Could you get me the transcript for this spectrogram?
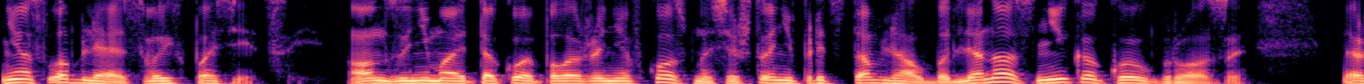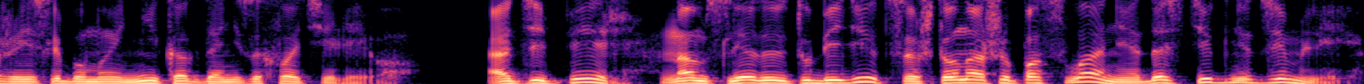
не ослабляя своих позиций. Он занимает такое положение в космосе, что не представлял бы для нас никакой угрозы, даже если бы мы никогда не захватили его. А теперь нам следует убедиться, что наше послание достигнет Земли».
